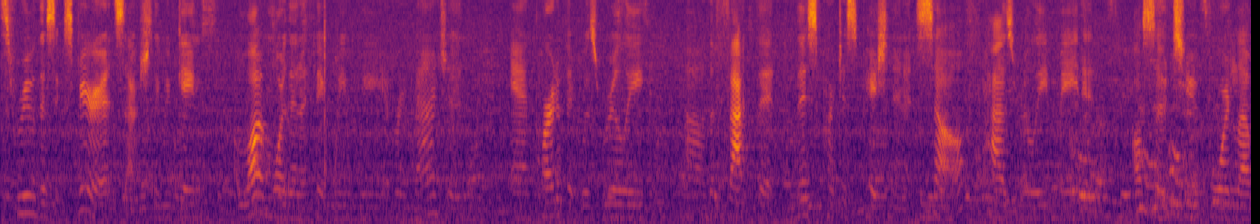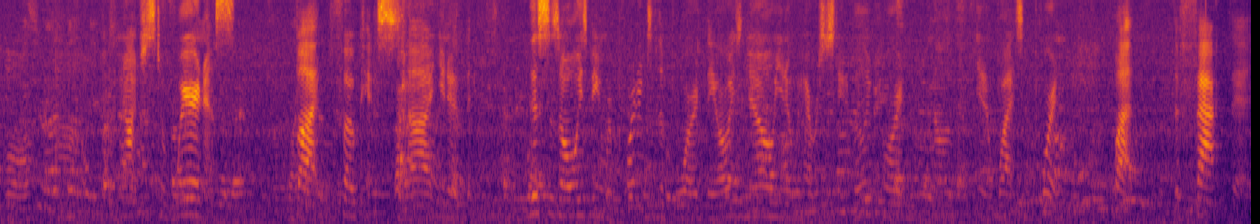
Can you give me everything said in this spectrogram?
through this experience, actually, we've gained a lot more than I think we, we ever imagined, part of it was really uh, the fact that this participation in itself has really made it also to board level, uh, not just awareness, but focus. Uh, you know, this is always being reported to the board. They always know, you know, we have our sustainability report and of, you know, why it's important. But the fact that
